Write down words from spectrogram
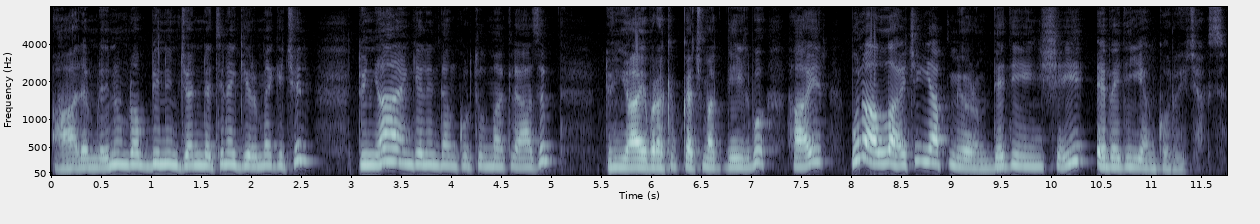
Alemlerin Rabbinin cennetine girmek için dünya engelinden kurtulmak lazım. Dünyayı bırakıp kaçmak değil bu. Hayır, bunu Allah için yapmıyorum dediğin şeyi ebediyen koruyacaksın.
